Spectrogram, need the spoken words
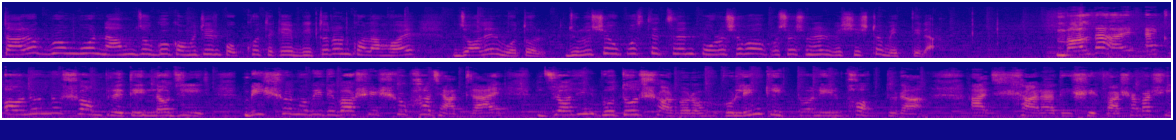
তারক ব্রহ্ম নামযজ্ঞ কমিটির পক্ষ থেকে বিতরণ করা হয় জলের বোতল। জুলুসে উপস্থিত ছিলেন পৌরসভা ও প্রশাসনের বিশিষ্ট ব্যক্তিরা। মালদায় এক অনন্য সম্প্রীতির নজির। বিশ্ব নবী দিবসের শোভাযাত্রায় জলের বোতল সরবরাহ করলেন কীর্তনের ভক্তরা। আজ সারা দেশের পাশাপাশি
